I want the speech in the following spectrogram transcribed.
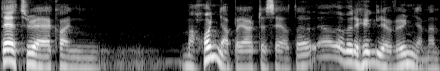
det tror jeg jeg kan med hånda på hjertet si at det, ja, det hadde vært hyggelig å vinne, men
